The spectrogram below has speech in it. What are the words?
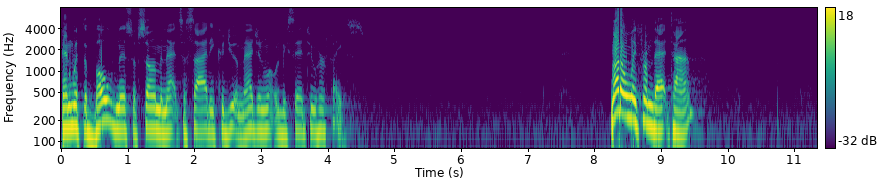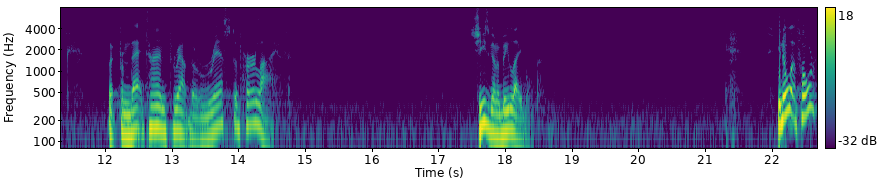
And with the boldness of some in that society, could you imagine what would be said to her face? Not only from that time, but from that time throughout the rest of her life, she's going to be labeled. You know what for?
